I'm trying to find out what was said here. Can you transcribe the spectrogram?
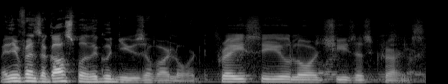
My dear friends, the gospel the good news of our Lord. Praise to you, Lord Jesus Christ.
